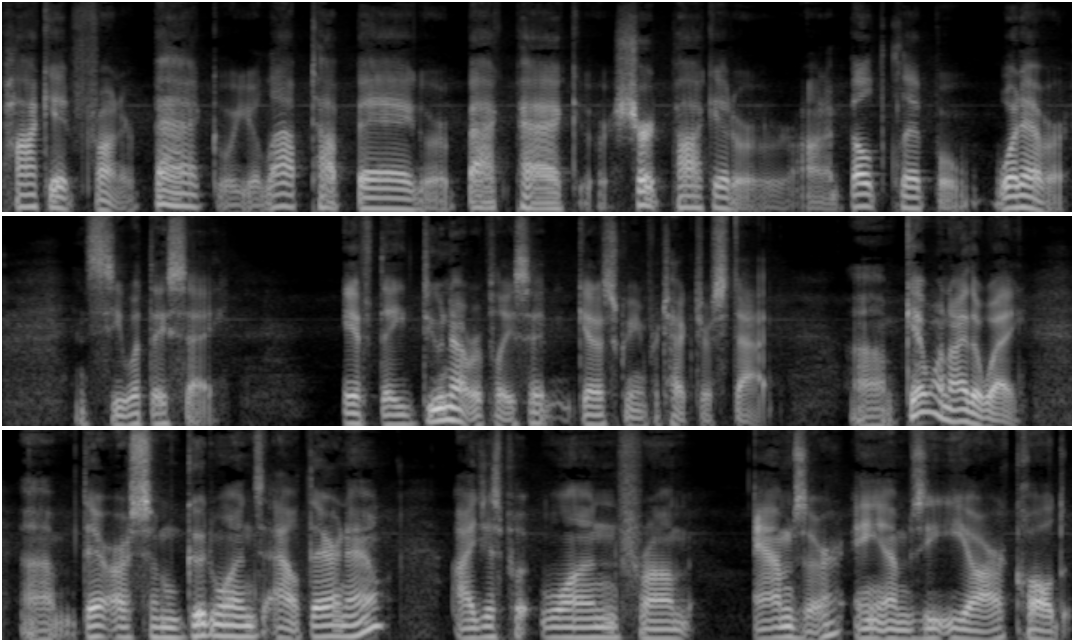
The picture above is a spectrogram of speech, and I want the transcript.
pocket, front or back, or your laptop bag, or backpack, or shirt pocket, or on a belt clip, or whatever, and see what they say. If they do not replace it, get a screen protector stat. Um, get one either way. Um, there are some good ones out there now. I just put one from Amzer, A M Z E R, called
